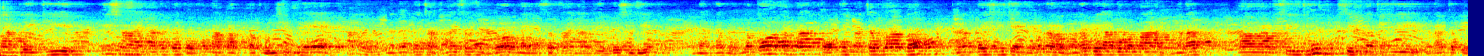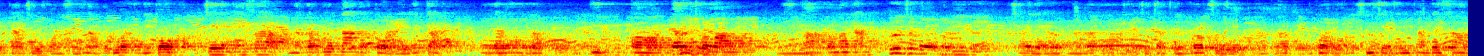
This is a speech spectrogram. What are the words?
งานเพลงที่พี่ชายนะครับได้ขอเข้ามากับตะปุยชิมแพรนะครับผมนะครับได้จัดให้สักหนึ่งรอบในสไตล์งานเพลงด้วยชีวิต นะครับผมแล้วก็ทางด้านของทีมงานเจ้าภาพเนาะนะครับได้ชี้แจงกับพวกเรานะครับเวลาโดยประมาณนะครับอ่าสี่ทุ่มสิบนาทีนะครับจะเป็นการโชว์ความสวยงามกันด้วยอันนี้ก็แจ้งให้ทราบนะครับล่วงหน้ากันก่อนเลยนะครับนะครับผมอีกเอ่อได้อีกประมาณอ่าประมาณนั้นครึ่งชั่วโมงพอดีเลยใช่แล้วนะครับผมเดี๋ยวจะจัดเป็นรอบโซนนะครับผมก็ชี้แจงให้ท่านได้ทราบ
